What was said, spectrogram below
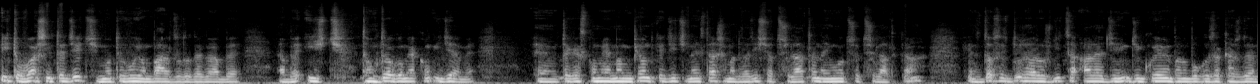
I to właśnie te dzieci motywują bardzo do tego, aby, aby iść tą drogą, jaką idziemy. Em, Tak jak wspomniałem, mamy piątkę dzieci, najstarszy ma 23 lata, najmłodszy 3 latka, więc dosyć duża różnica, ale dziękujemy Panu Bogu za każde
